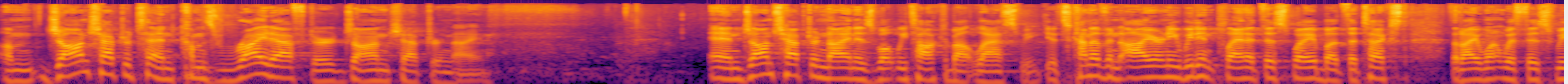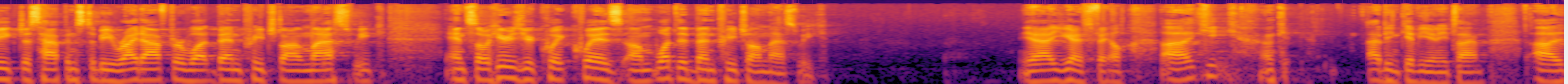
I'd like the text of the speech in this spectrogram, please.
um, John chapter 10 comes right after John chapter 9. And John chapter 9 is what we talked about last week. It's kind of an irony. We didn't plan it this way, but the text that I went with this week just happens to be right after what Ben preached on last week. And so here's your quick quiz. Um, what did Ben preach on last week? Yeah, you guys fail. Uh, he, okay. I didn't give you any time. Uh,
